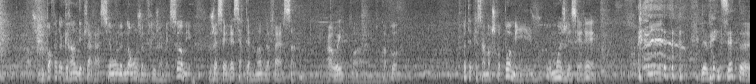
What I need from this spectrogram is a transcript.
je ne veux pas faire de grandes déclarations. non, je ne ferai jamais ça, mais j'essaierai certainement de le faire sans. Ah oui? Ben, pourquoi pas? Peut-être que ça ne marchera pas, mais au moins je l'essaierai. le 27, euh,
